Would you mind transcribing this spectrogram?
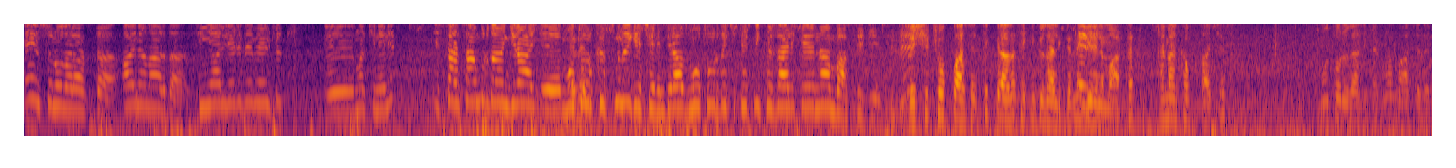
en son olarak da aynalarda sinyalleri de mevcut e, makinenin. İstersen buradan giray e, motor Evet. kısmına geçelim. Biraz motordaki teknik özelliklerinden bahsedeyim size. Dışı çok bahsettik. Biraz da teknik özelliklerine Evet. girelim artık. Hemen kaputu açıp motor özelliklerinden bahsedelim.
